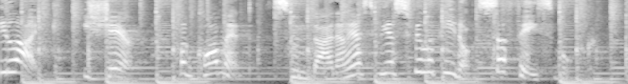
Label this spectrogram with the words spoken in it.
I-like, i-share, mag-comment, sundan ang SBS Filipino sa Facebook.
